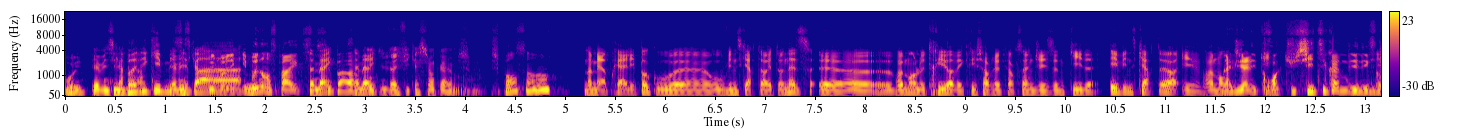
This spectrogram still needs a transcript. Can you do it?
oui. Il y avait une bonne équipe, mais c'est C'est une bonne pas. équipe. Mais non, c'est pas. Ça mérite, pas- ça mérite une vérification quand même. Je pense, hein Non, mais après, à l'époque où, euh, où Vince Carter est Nets, euh, vraiment le trio avec Richard Jefferson, Jason Kidd et Vince Carter est vraiment. Bah, déjà, les trois que tu cites, c'est quand même des, des grands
